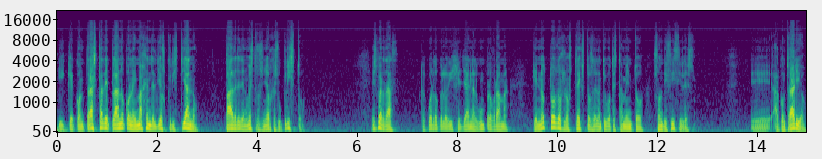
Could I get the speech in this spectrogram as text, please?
y que contrasta de plano con la imagen del Dios cristiano, Padre de nuestro Señor Jesucristo. Es verdad, recuerdo que lo dije ya en algún programa, que no todos los textos del Antiguo Testamento son difíciles. Eh, al contrario,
